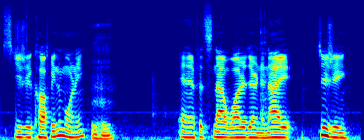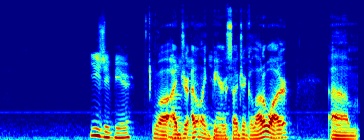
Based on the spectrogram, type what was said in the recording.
it's usually coffee in the morning, hmm and if it's not water during the night, it's usually usually beer. Well, I, dr- I don't like beer, know. so I drink a lot of water. Um,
